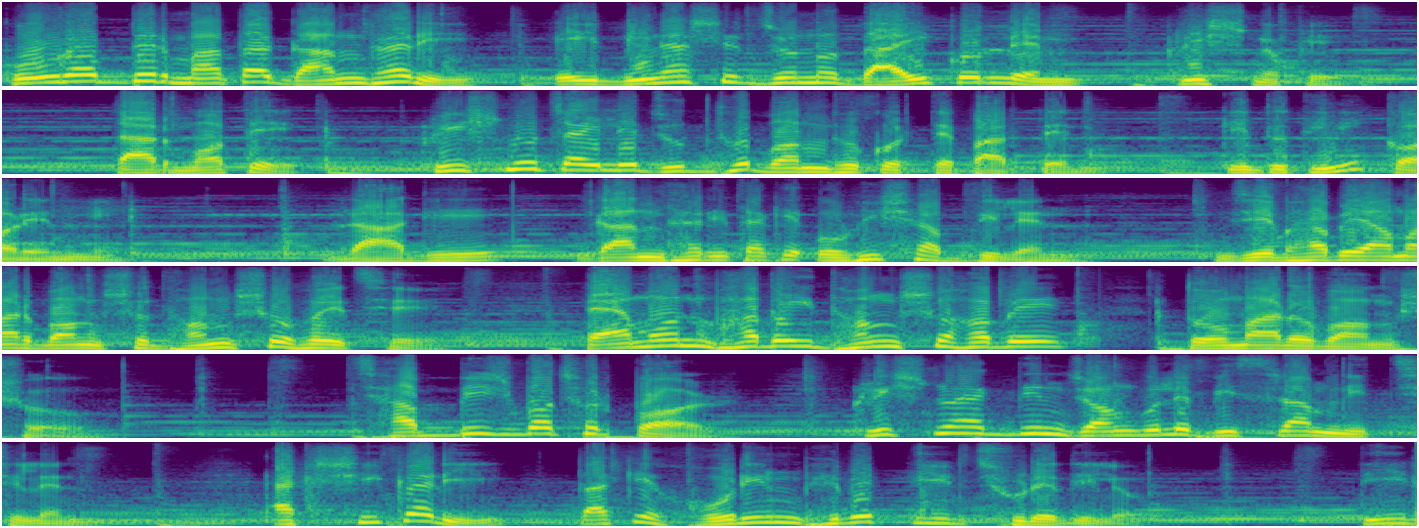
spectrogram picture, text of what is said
কৌরবদের মাতা গান্ধারী এই বিনাশের জন্য দায়ী করলেন কৃষ্ণকে। তার মতে, কৃষ্ণ চাইলে যুদ্ধ বন্ধ করতে পারতেন, কিন্তু তিনি করেননি। রাগে গান্ধারী তাকে অভিশাপ দিলেন, যেভাবে আমার বংশ ধ্বংস হয়েছে তেমন ভাবেই ধ্বংস হবে তোমারও বংশ। ২৬ বছর পর কৃষ্ণ একদিন জঙ্গলে বিশ্রাম নিচ্ছিলেন। এক শিকারী তাকে হরিণ ভেবে তীর ছুড়ে দিল। তীর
